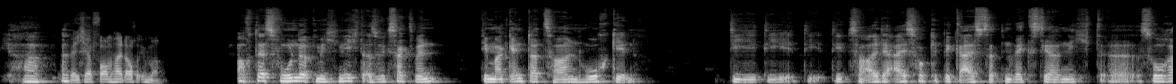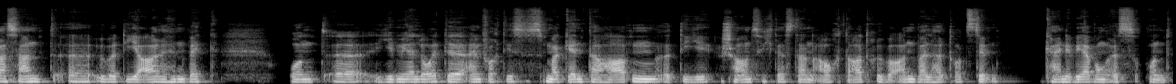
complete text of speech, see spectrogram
Ja, In welcher Form halt auch immer. Auch das wundert mich nicht. Also wie gesagt, wenn die Magenta-Zahlen hochgehen, die, die, die, die Zahl der Eishockey-Begeisterten wächst ja nicht äh, so rasant äh, über die Jahre hinweg. Und äh, je mehr Leute einfach dieses Magenta haben, äh, die schauen sich das dann auch darüber an, weil halt trotzdem keine Werbung ist. Und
